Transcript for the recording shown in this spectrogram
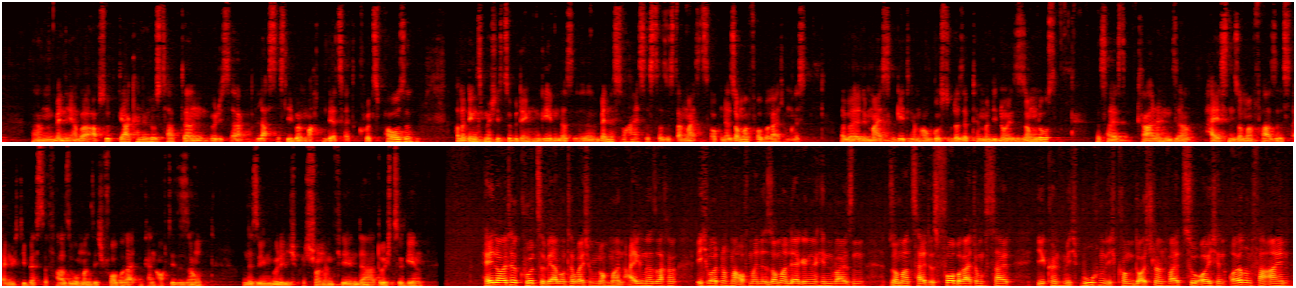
Ähm, wenn ihr aber absolut gar keine Lust habt, dann würde ich sagen, lasst es lieber, macht in der Zeit kurz Pause. Allerdings möchte ich zu bedenken geben, dass äh, wenn es so heiß ist, dass es dann meistens auch in der Sommervorbereitung ist, weil bei den meisten geht ja im August oder September die neue Saison los. Das heißt, gerade in dieser heißen Sommerphase ist eigentlich die beste Phase, wo man sich vorbereiten kann auf die Saison. Und deswegen würde ich euch schon empfehlen, da durchzugehen. Hey Leute, kurze Werbeunterbrechung nochmal in eigener Sache. Ich wollte nochmal auf meine Sommerlehrgänge hinweisen. Sommerzeit ist Vorbereitungszeit. Ihr könnt mich buchen. Ich komme deutschlandweit zu euch in euren Verein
